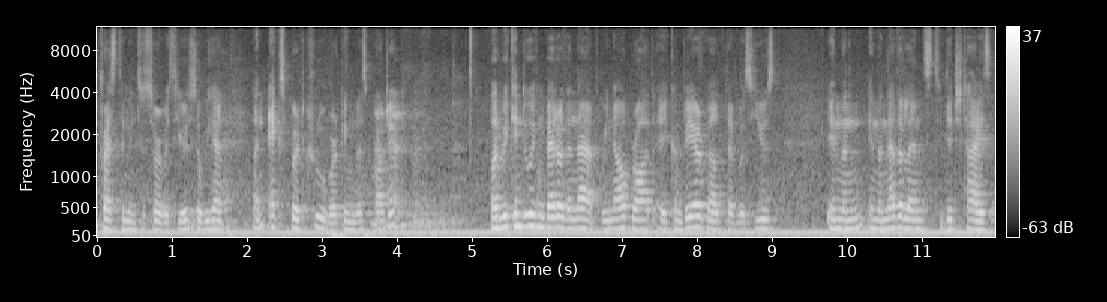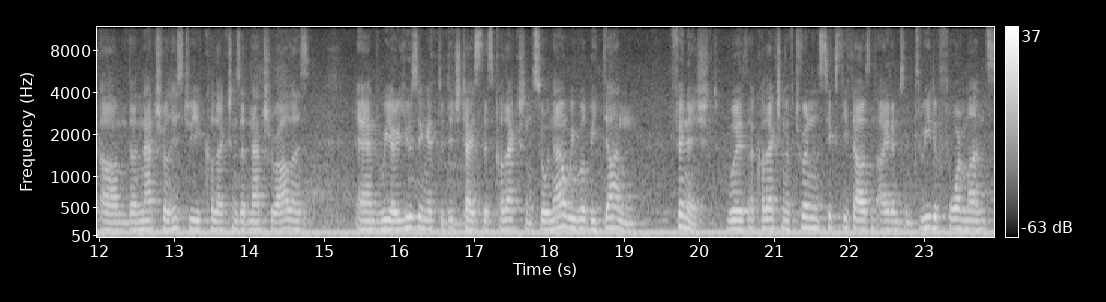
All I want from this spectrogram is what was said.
pressed him into service here. So we had an expert crew working this project. But we can do even better than that. We now brought a conveyor belt that was used in the, in the Netherlands to digitize um, the natural history collections at Naturalis, and we are using it to digitize this collection. So now we will be done, finished, with a collection of 260,000 items in three to four months.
